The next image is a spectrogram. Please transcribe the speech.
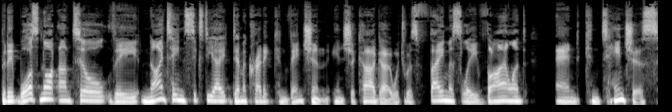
But it was not until the 1968 Democratic Convention in Chicago, which was famously violent and contentious,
